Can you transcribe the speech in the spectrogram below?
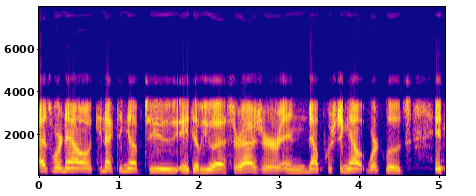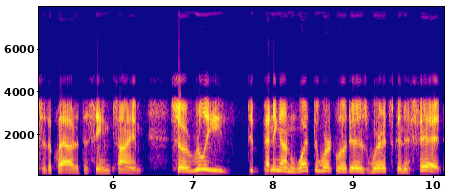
as we're now connecting up to AWS or Azure and now pushing out workloads into the cloud at the same time. So really depending on what the workload is, where it's going to fit,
